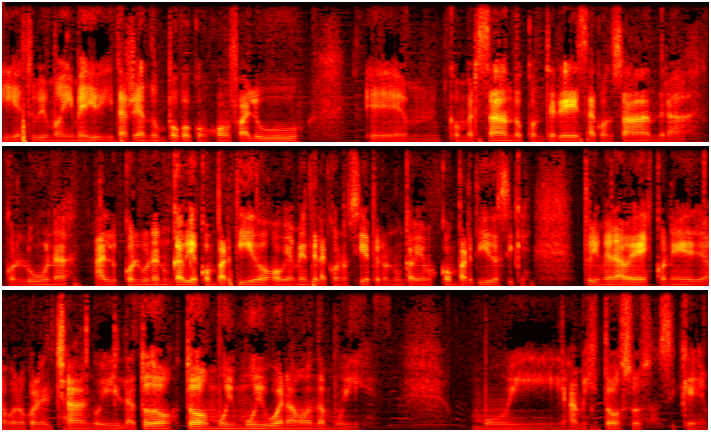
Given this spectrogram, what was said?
y estuvimos ahí medio guitarreando un poco con Juan Falú, eh, conversando con Teresa, con Sandra, con Luna. con Luna nunca había compartido, obviamente la conocía, pero nunca habíamos compartido, así que primera vez con ella, bueno, con el Chango y Hilda, todo, todo muy, muy buena onda, muy, muy amistosos, así que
